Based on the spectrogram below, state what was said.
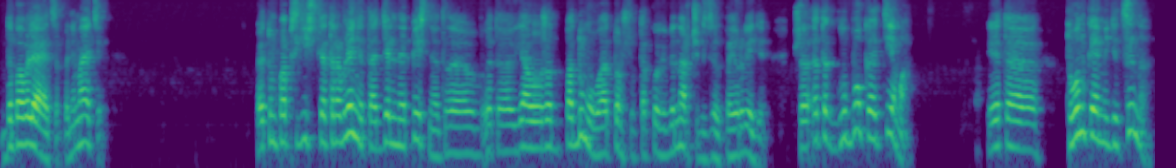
Добавляется, понимаете? Поэтому по психическое отравление это отдельная песня. Это, это я уже подумываю о том, что такой вебинарчик сделать по юрведе. Что это глубокая тема. Это тонкая медицина.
